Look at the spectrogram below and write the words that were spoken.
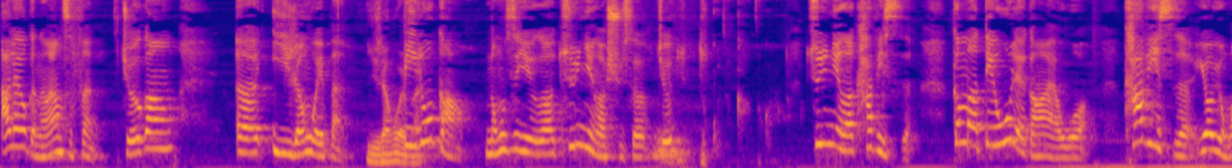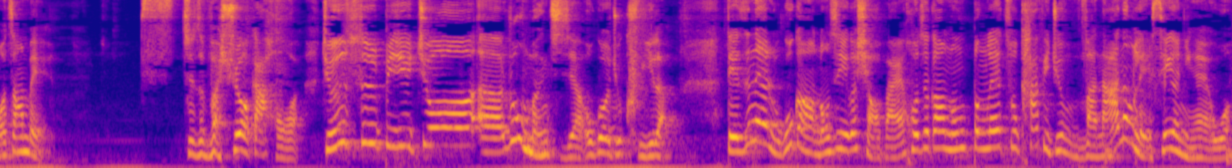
阿拉要搿能样子分，就是讲，呃，以人为本。以人为本比。如讲，侬是一个专业个选手，就专业的咖啡师，葛么对我来讲闲话，咖啡师要用的装备。就是勿需要介好的，就是算比较呃入门级的，我觉着就可以了。但是呢，如果讲侬是一个小白，或者讲侬本来做咖啡就勿哪能来三个人闲话，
